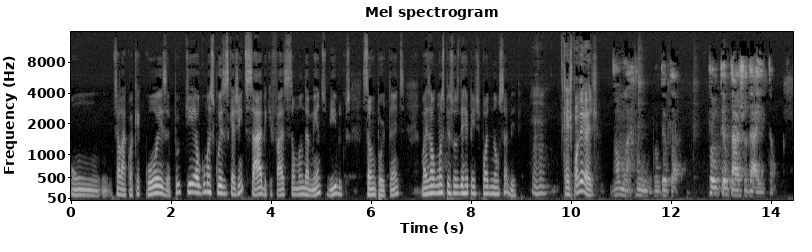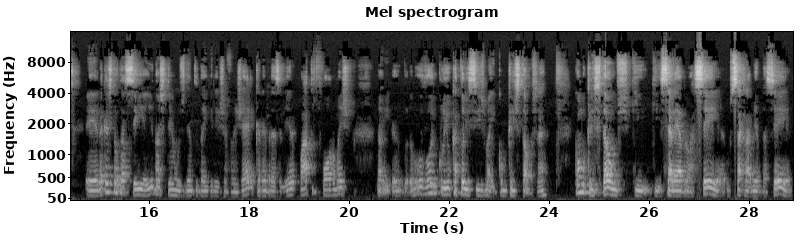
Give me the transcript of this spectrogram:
um, sei lá, qualquer coisa? Porque algumas coisas que a gente sabe que faz são mandamentos bíblicos, são importantes, mas algumas pessoas de repente podem não saber. Uhum. Quer responder, Ed? Vamos lá, vamos, vamos tentar. Vamos tentar ajudar aí, então. É, na questão da ceia aí, nós temos dentro da igreja evangélica né, brasileira quatro formas. Não, eu vou incluir o catolicismo aí como cristãos, né? Como cristãos que, que celebram a ceia, o sacramento da ceia,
